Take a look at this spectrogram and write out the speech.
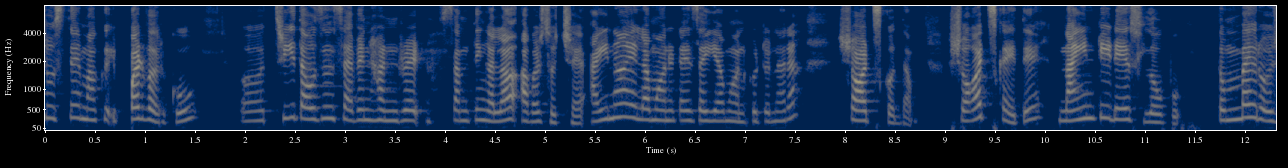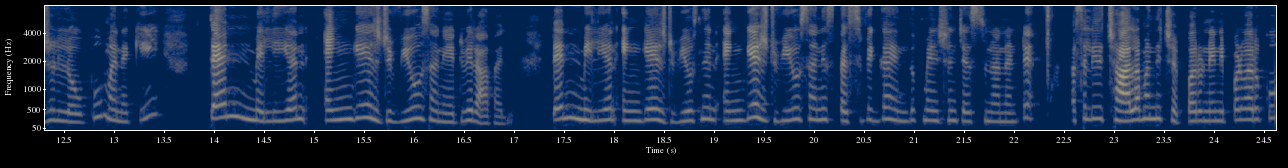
చూస్తే మాకు ఇప్పటి వరకు ఆహ్, 3700 సంథింగ్ అలా అవర్స్ వచ్చాయి అయినా ఎలా మానిటైజ్ అయ్యాము అనుకుంటున్నారా? షార్ట్స్‌కొద్దాం. షార్ట్స్‌కైతే 90 డేస్ లోపు 90 రోజుల్లోపు మనకి 10,000,000 ఎంగేజ్డ్ వ్యూస్ అనేటివి రావాలి. Ten million engaged views. నేను ఎంగేజ్డ్ వ్యూస్ అని స్పెసిఫిక్‌గా ఎందుకు మెన్షన్ చేస్తున్నానంటే అసలు ఇది చాలామంది చెప్పారు నేను ఇప్పటివరకు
